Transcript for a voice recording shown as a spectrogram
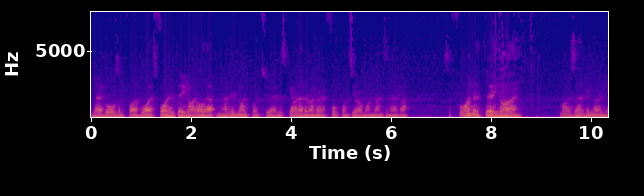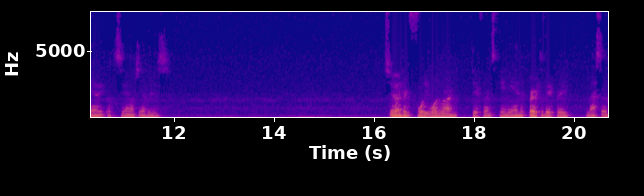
no balls and five wides, 439 all out and 109.2 overs, going at a run rate of 4.01 runs and over. So 439 minus 198, let's see how much that is. 241 run difference in the end. It proved to be pretty massive.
